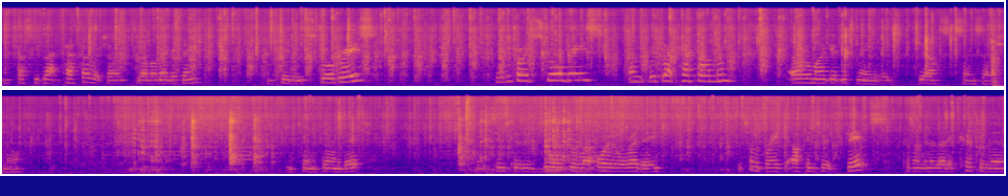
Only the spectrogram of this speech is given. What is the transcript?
my trusty black pepper, which I love on everything, including strawberries. Have you tried strawberries um, with black pepper on them? Oh my goodness me, it's just sensational. Turn it down a bit. It seems to have absorbed all that oil already. Just want to break it up into its bits because I'm going to let it cook in the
